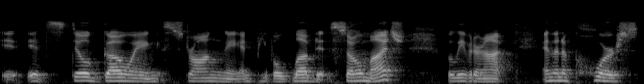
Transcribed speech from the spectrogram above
it, it's still going strongly and people loved it so much, believe it or not. And then, of course,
